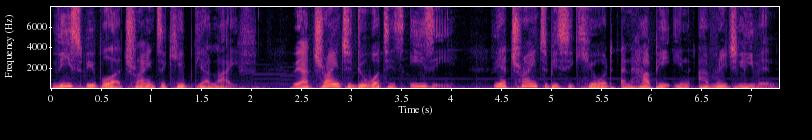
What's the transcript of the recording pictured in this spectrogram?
These people are trying to keep their life. They are trying to do what is easy. They are trying to be secured and happy in average living.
